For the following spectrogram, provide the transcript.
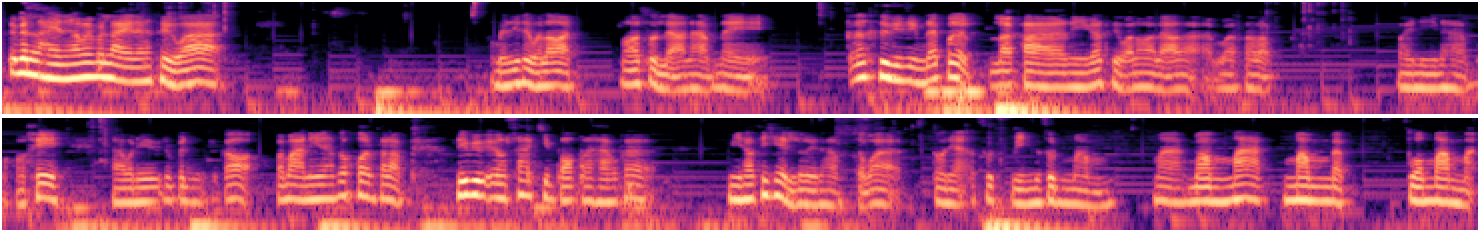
ไม่เป็นไรนะครับไม่เป็นไรนะ ถือว่าวันนี้ถือว่ารอด รอดสุดแล้วนะครับ ใน ก็คือจริงๆ ได้เปิดราคานี้ก็ถือว่ารอดแล้วล่ะว่าสำหรับใบนี้นะครับ โอเควันนี้จะเป็นก็ประมาณนี้นะครับทุกคนสำหรับรีวิวเอลซ่ากิบ็อกนะครับ ก็มีเท่าที่เห็นเลยนะครับ แต่ว่าตัวเนี้ยสุดวิงสุดมัมมากมัมมากมัมแบบตัวมัมอะ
